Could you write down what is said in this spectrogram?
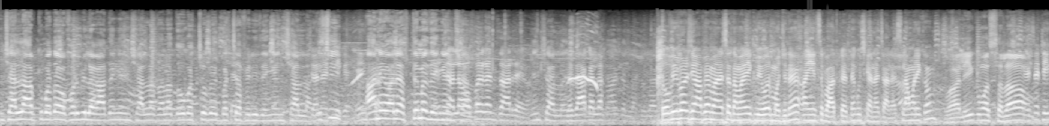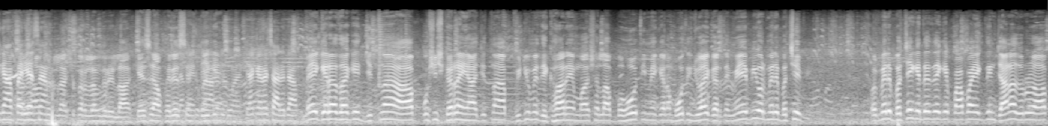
इंशाल्लाह आपको पता ऑफ़र भी लगा देंगे इंशाल्लाह ताला। दो बच्चों पे एक बच्चा फ्री देंगे इंशाल्लाह। इसी है। आने वाले हफ़्ते में देंगे ऑफ़र का इंतज़ार रहेगा। इंशाल्लाह जजाकल्लाह तो व्यूवर्स यहाँ पे हमारे साथ हमारे एक व्यूवर मौजूद है। आइए इनसे बात करते हैं कुछ कहना चाह रहे हैं। अस्सलाम वालेकुम। वालेकुम अस्सलाम। कैसे ठीक है आप खैरियत से शुक्र अल्हम्दुलिल्लाह। कैसे आप खैरियत से ठीक है? क्या कहना चाह रहे थे आप? मैं कह रहा था कि जितना आप कोशिश कर रहे हैं यहाँ जितना आप वीडियो में दिखा रहे हैं माशाल्लाह बहुत ही मैं कह रहा हूँ बहुत इंजॉय करते मैं भी और मेरे बच्चे भी। और मेरे बच्चे कहते थे कि पापा एक दिन जाना ज़रूर आप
